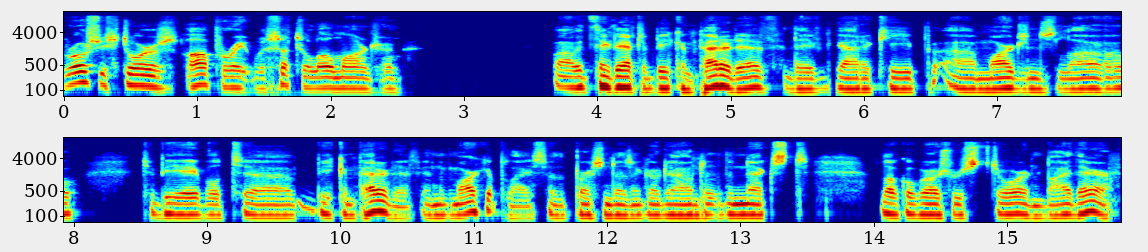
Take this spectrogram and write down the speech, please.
grocery stores operate with such a low margin? Well, I would think they have to be competitive. They've got to keep uh, margins low to be able to be competitive in the marketplace so the person doesn't go down to the next local grocery store and buy there.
